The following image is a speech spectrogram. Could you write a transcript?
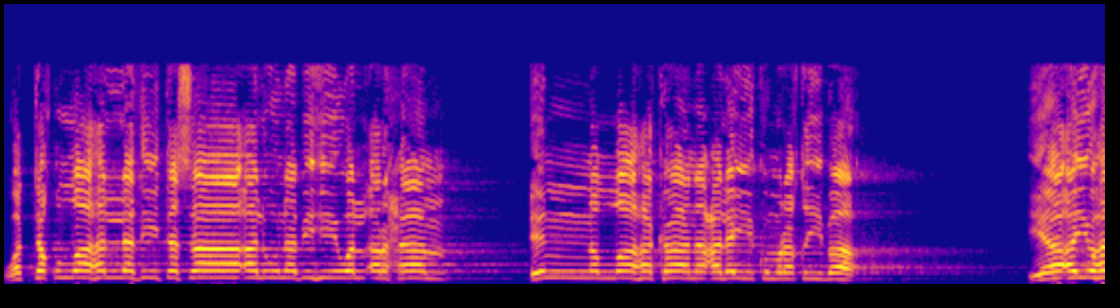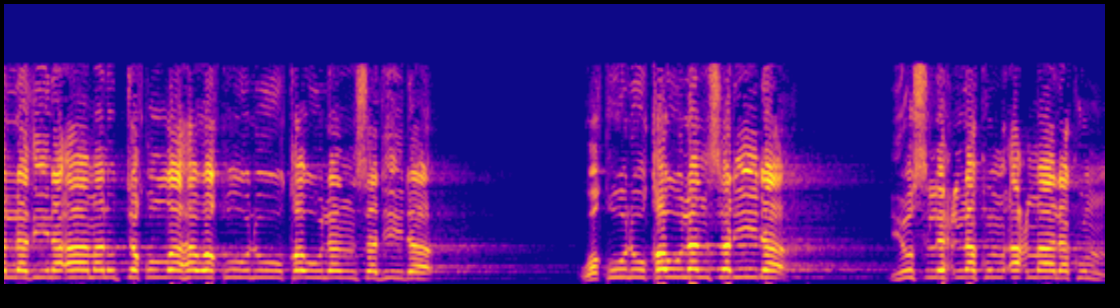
واتقوا الله الذي تساءلون به والأرحام إن الله كان عليكم رقيبا. يا أيها الذين آمنوا اتقوا الله وقولوا قولا سديدا. وقولوا قولا سديدا. يصلح لكم أعمالكم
